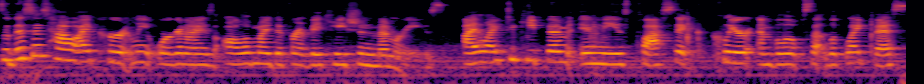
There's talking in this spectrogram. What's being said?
So this is how I currently organize all of my different vacation memories. I like to keep them in these plastic clear envelopes that look like this.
